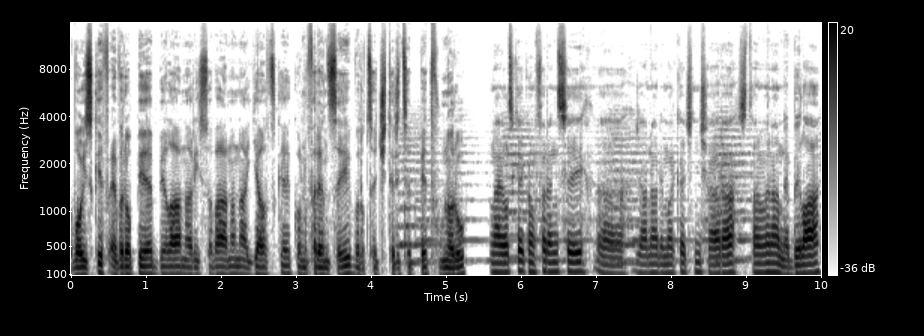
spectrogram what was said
vojsky v Evropě byla narysována na Jalské konferenci v roce 45 v únoru. Na Jalské konferenci e, žádná demarkační čára stanovena nebyla.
